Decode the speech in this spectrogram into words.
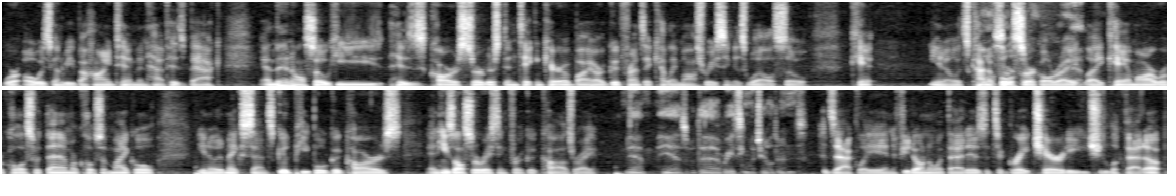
we're always going to be behind him and have his back. And then also, he his car is serviced and taken care of by our good friends at Kelly Moss Racing as well. So, can't you know, it's kind Full of full circle. circle, right? Yeah. Like KMR, we're close with them, we're close with Michael. You know, it makes sense. Good people, good cars, and he's also racing for a good cause, right? Yeah, he is with uh, Racing with Children's. Exactly. And if you don't know what that is, it's a great charity. You should look that up.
